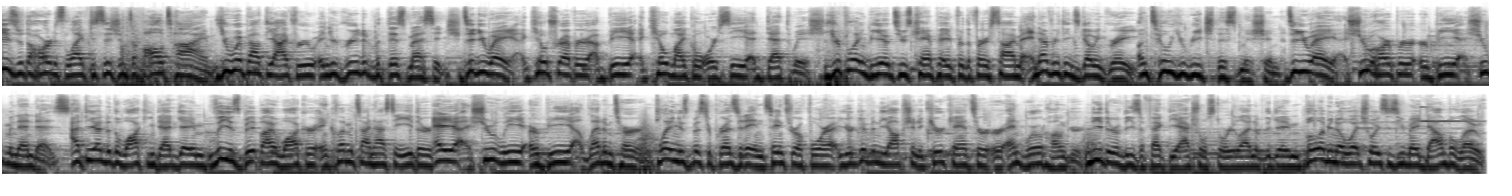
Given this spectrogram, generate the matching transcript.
These are the hardest life decisions of all time. You whip out the iFruit and you're greeted with this message. Did you A, kill Trevor, B, kill Michael, or C, death wish? You're playing BO2's campaign for the first time and everything's going great until you reach this mission. Do you A, shoot Harper, or B, shoot Menendez? At the end of the Walking Dead game, Lee is bit by a walker and Clementine has to either A, shoot Lee, or B, let him turn. Playing as Mr. President in Saints Row 4, you're given the option to cure cancer or end world hunger. Neither of these affect the actual storyline of the game, but let me know what choices you made down below.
